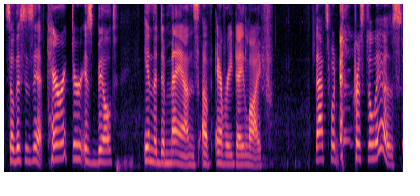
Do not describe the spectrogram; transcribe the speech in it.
So this is it. Character is built in the demands of everyday life. That's what Crystal is.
